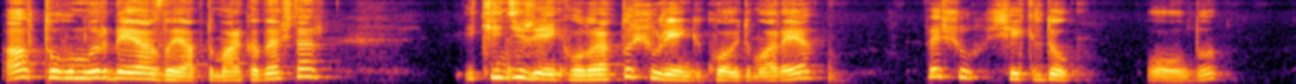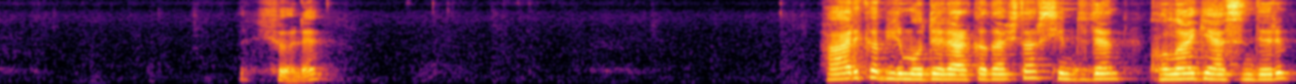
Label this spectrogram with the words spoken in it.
Alt tohumları beyazla yaptım arkadaşlar. İkinci renk olarak da şu rengi koydum araya. Ve şu şekilde oldu. Şöyle. Harika bir model arkadaşlar. Şimdiden kolay gelsin derim.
